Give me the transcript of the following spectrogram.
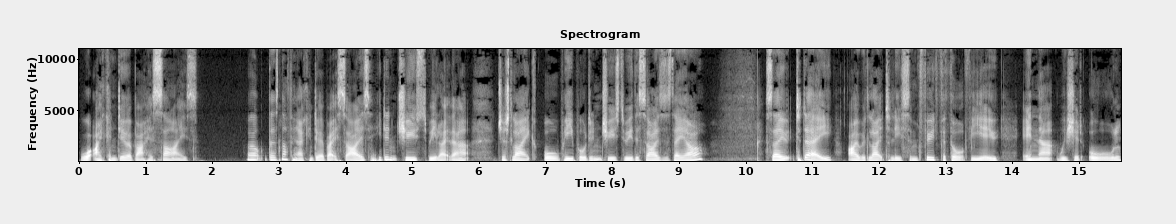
what I can do about his size. Well, there's nothing I can do about his size. He didn't choose to be like that, just like all people didn't choose to be the sizes they are. So, today I would like to leave some food for thought for you in that we should all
